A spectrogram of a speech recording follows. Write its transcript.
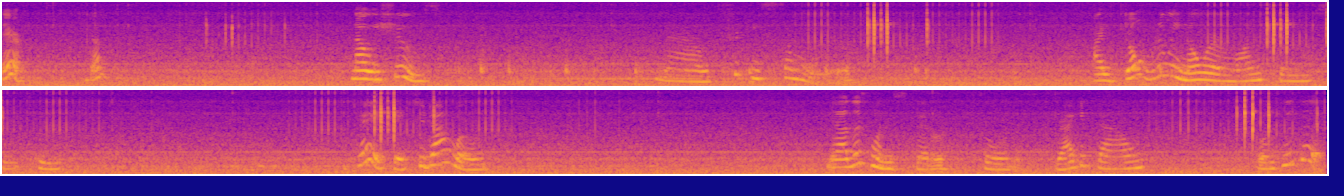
There. Done. Now we choose. Now it should be somewhere. I don't really know where mine saves it to. Okay, it saves to download. Yeah, this one is better. So drag it down. Go into this.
